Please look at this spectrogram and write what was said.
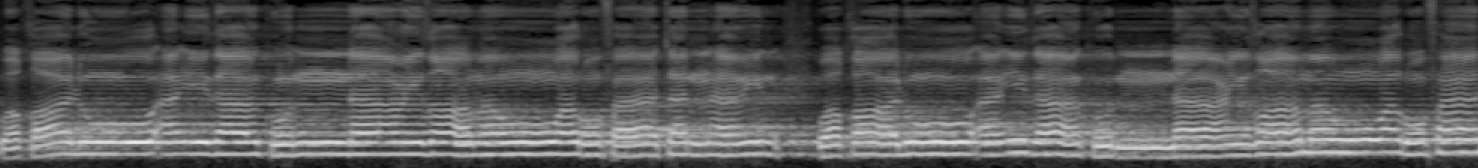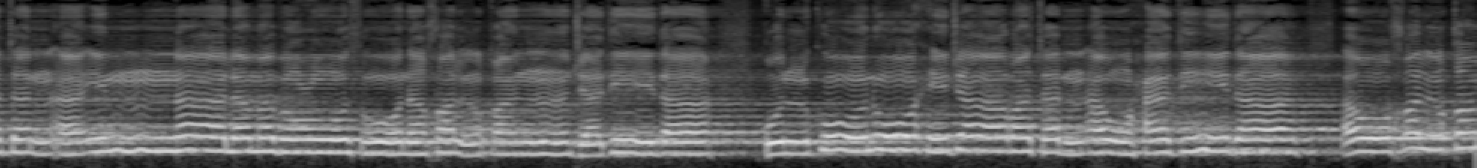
وقالوا أئذا كنا عظاما ورفاتا أئن وقالوا أئذا كنا عظاما ورفاتا أئنا لمبعوثون خلقا جديدا. قل كونوا حجارة أو حديدا أو خلقا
